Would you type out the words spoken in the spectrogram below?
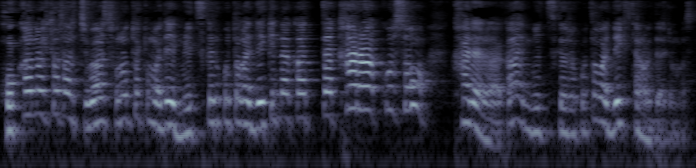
他の人たちはその時まで見つけることができなかったからこそ、彼らが見つけることができたのであります。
